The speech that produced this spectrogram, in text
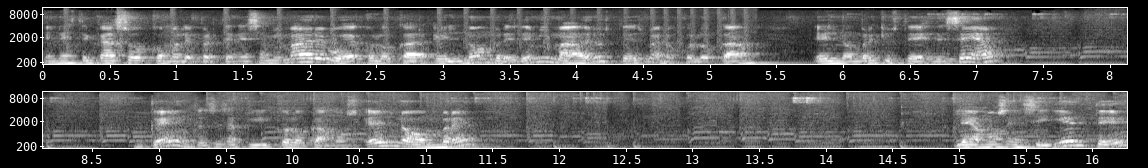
En este caso, como le pertenece a mi madre, voy a colocar el nombre de mi madre. Ustedes, bueno, colocan el nombre que ustedes desean. Ok, entonces aquí colocamos el nombre. Le damos en siguiente.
